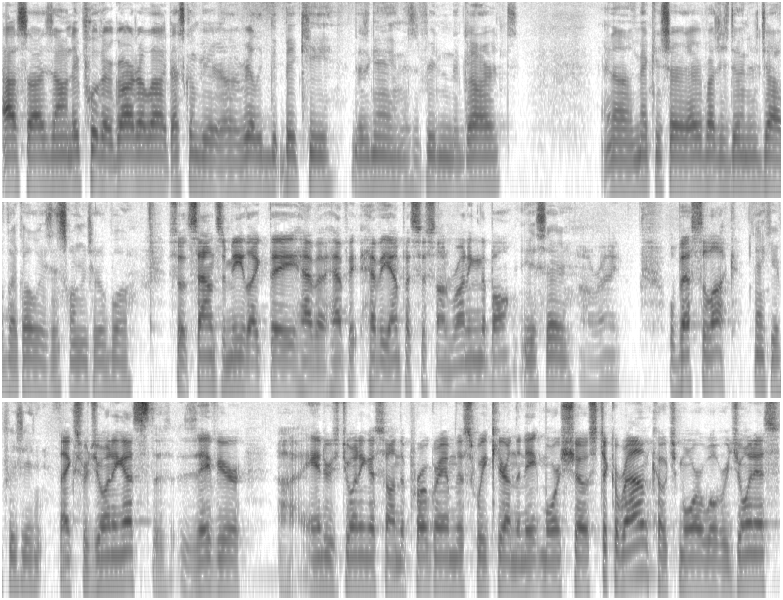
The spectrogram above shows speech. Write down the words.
outside zone. They pull their guard a lot. That's going to be a really big key this game is reading the guards and uh, making sure everybody's doing their job like always and swarming to the ball. So it sounds to me like they have a heavy, heavy emphasis on running the ball? Yes, sir. All right. Well, best of luck. Thank you. Appreciate it. Thanks for joining us. The Xavier uh, Andrews joining us on the program this week here on the Nate Moore Show. Stick around. Coach Moore will rejoin us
